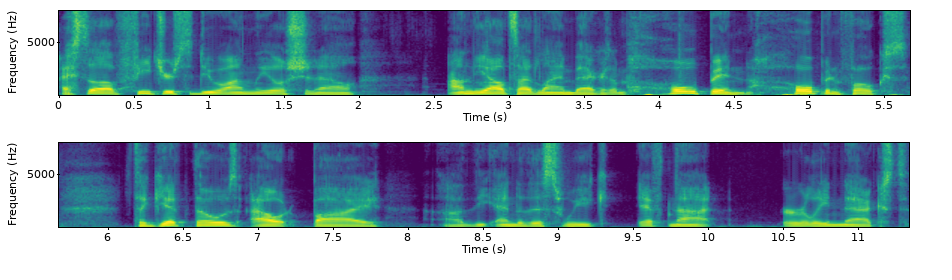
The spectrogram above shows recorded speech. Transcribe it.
I still have features to do on Leo Chenal, on the outside linebackers. I'm hoping, hoping, folks, to get those out by uh, the end of this week, if not early next.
